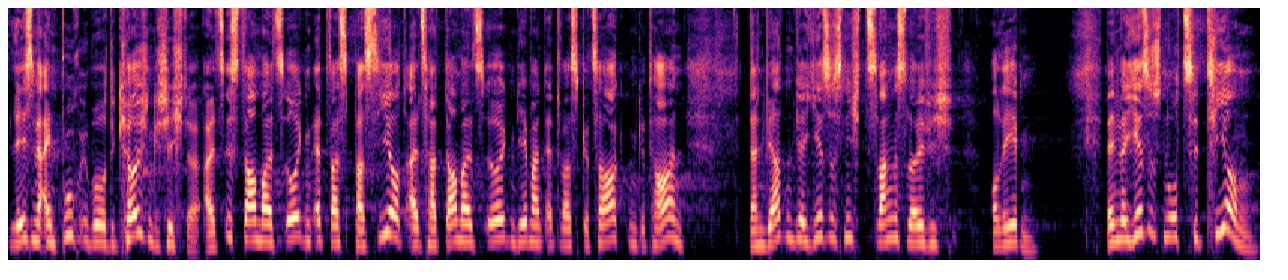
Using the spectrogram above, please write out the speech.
lesen wir ein Buch über die Kirchengeschichte, als ist damals irgendetwas passiert, als hat damals irgendjemand etwas gesagt und getan, dann werden wir Jesus nicht zwangsläufig erleben. Wenn wir Jesus nur zitieren,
